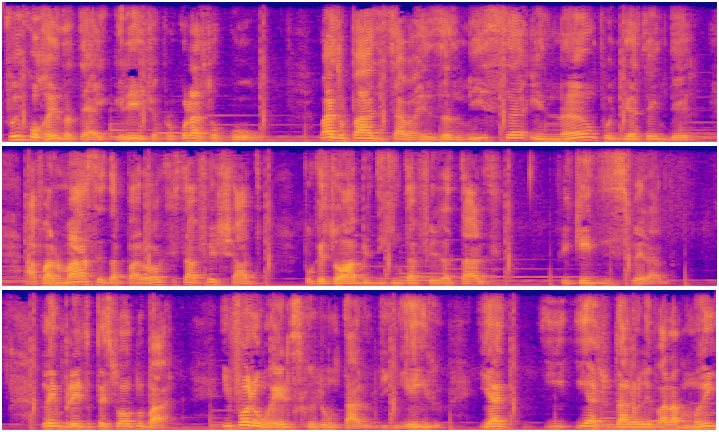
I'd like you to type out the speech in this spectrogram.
Fui correndo até a igreja procurar socorro, mas o padre estava rezando missa e não podia atender. A farmácia da paróquia estava fechada, porque só abre de quinta-feira à tarde. Fiquei desesperado. Lembrei do pessoal do bar, e foram eles que juntaram dinheiro e, a, e, e ajudaram a levar a mãe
